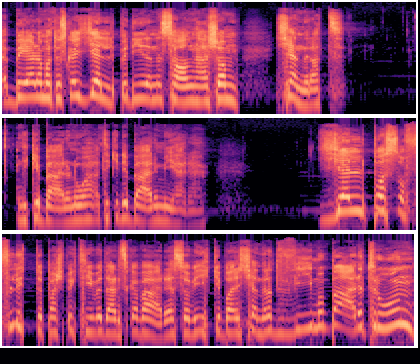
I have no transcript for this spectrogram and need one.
Jeg ber deg om at du skal hjelpe de i denne salen her som kjenner at de ikke bærer noe, at ikke de bærer mye, Herre. Hjelp oss å flytte perspektivet der det skal være, så vi ikke bare kjenner at vi må bære troen,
